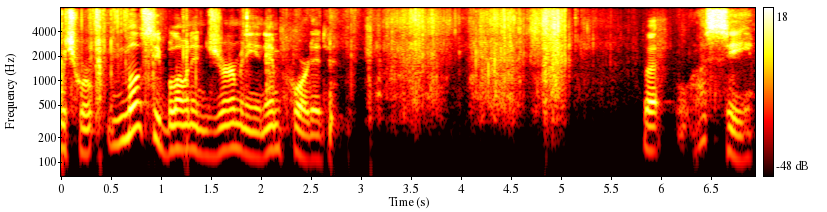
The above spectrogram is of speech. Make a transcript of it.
which were mostly blown in Germany and imported. But let's see.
